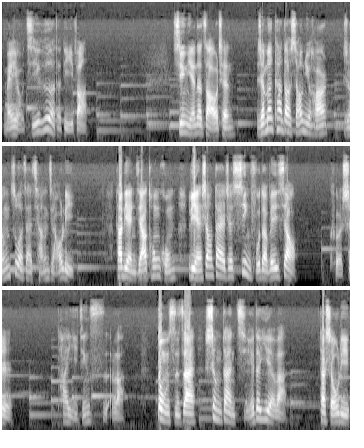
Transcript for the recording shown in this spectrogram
没有饥饿的地方。新年的早晨，人们看到小女孩仍坐在墙角里，她脸颊通红，脸上带着幸福的微笑。可是，她已经死了，冻死在圣诞节的夜晚。他手里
